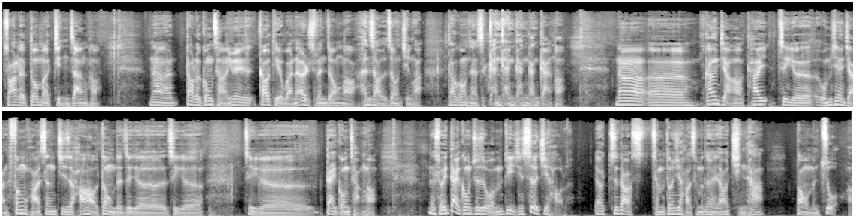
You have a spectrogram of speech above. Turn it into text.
抓的多么紧张哈。那到了工厂，因为高铁晚了二十分钟啊，很少有这种情况。到工厂是赶赶赶赶赶哈。那呃，刚刚讲哈，他这个我们现在讲风华生机是好好动的这个这个。这个代工厂哈，那所谓代工就是我们都已经设计好了，要知道什么东西好，什么东西，然后请他帮我们做啊。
